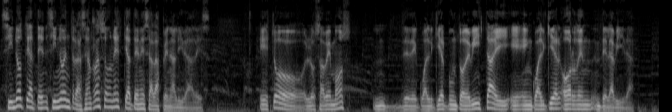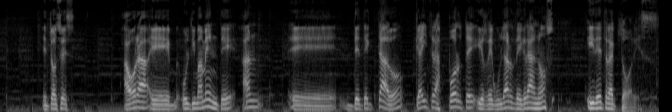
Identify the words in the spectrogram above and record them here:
si no te si no entras en razones, te atenes a las penalidades. Esto lo sabemos desde cualquier punto de vista y, en cualquier orden de la vida. Entonces, ahora eh, últimamente han eh, detectado que hay transporte irregular de granos y de tractores.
